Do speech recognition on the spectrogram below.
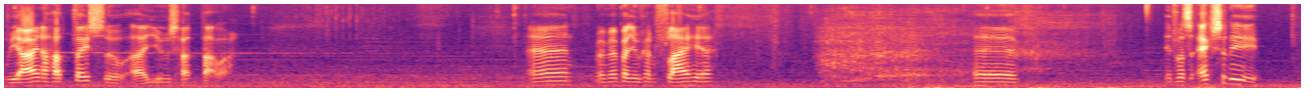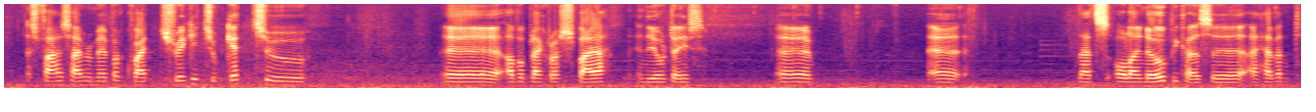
we are in a hot place, so I use hot power. And remember, you can fly here. Uh, it was actually, as far as I remember, quite tricky to get to uh, Upper Blackrock Spire in the old days. Uh, uh, that's all I know because uh, I haven't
